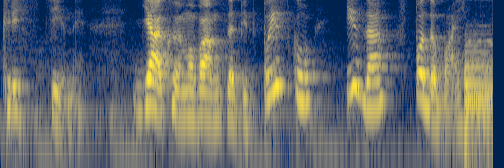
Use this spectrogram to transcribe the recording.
крізь стіни. Дякуємо вам за підписку і за вподобайку.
